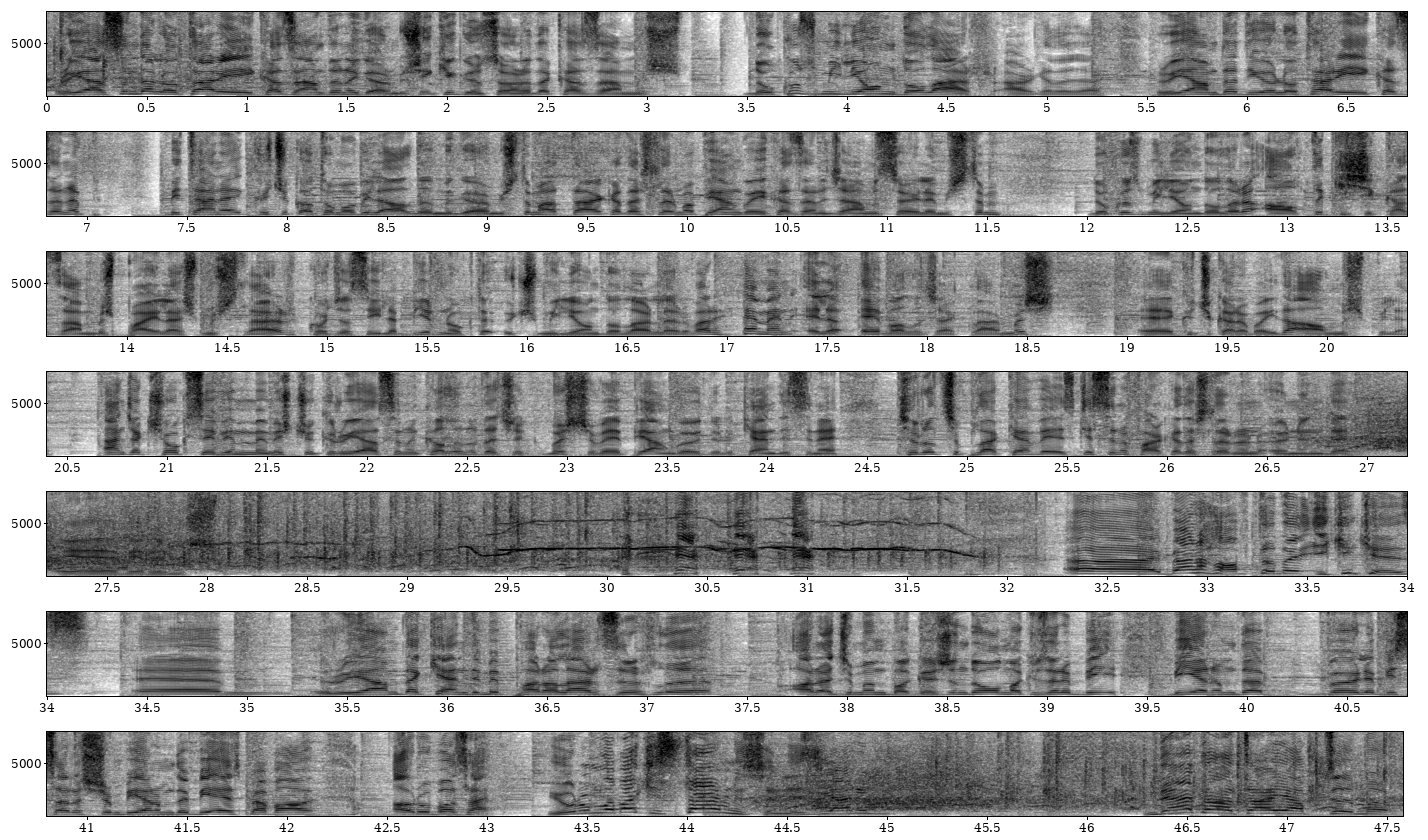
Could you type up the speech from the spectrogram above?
Rüyasında lotaryayı kazandığını görmüş. iki gün sonra da kazanmış. 9 milyon dolar arkadaşlar. Rüyamda diyor lotaryayı kazanıp bir tane küçük otomobil aldığımı görmüştüm. Hatta arkadaşlarıma piyangoyu kazanacağımı söylemiştim. 9 milyon doları 6 kişi kazanmış, paylaşmışlar. Kocasıyla 1.3 milyon dolarları var. Hemen el- ev alacaklarmış. Ee, küçük arabayı da almış bile. Ancak çok sevinmemiş çünkü rüyasının kalını da çıkmış ve piyango ödülü kendisine çırılçıplakken ve eski sınıf arkadaşlarının önünde ee, verilmiş. Ben haftada iki kez e, rüyamda kendimi paralar zırhlı aracımın bagajında olmak üzere bir, bir yanımda böyle bir sarışın bir yanımda bir esme falan arubaza yorumlamak ister misiniz? Yani nerede hata yaptığımı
